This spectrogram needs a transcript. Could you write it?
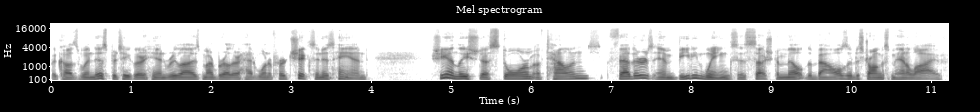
because when this particular hen realized my brother had one of her chicks in his hand, she unleashed a storm of talons, feathers, and beating wings as such to melt the bowels of the strongest man alive.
